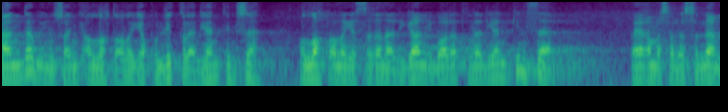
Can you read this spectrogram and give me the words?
banda bu insonga alloh taologa qullik qiladigan kimsa alloh taologa sig'inadigan ibodat qiladigan kimsa. Payg'ambar sallallohu alayhi vasallam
